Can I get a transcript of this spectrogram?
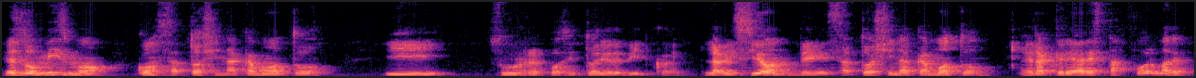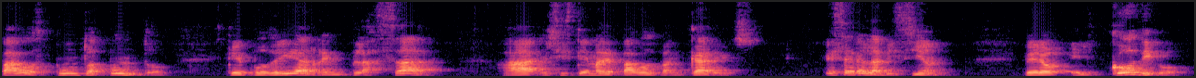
Es lo mismo con Satoshi Nakamoto y su repositorio de Bitcoin. La visión de Satoshi Nakamoto era crear esta forma de pagos punto a punto que podría reemplazar al sistema de pagos bancarios. Esa era la visión. Pero el código,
